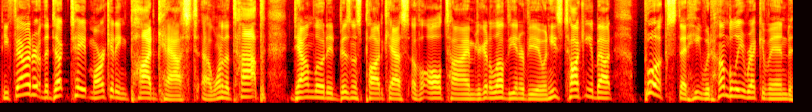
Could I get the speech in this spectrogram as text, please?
the founder of the Duct Tape Marketing Podcast, uh, one of the top downloaded business podcasts of all time. You're going to love the interview, and he's talking about books that he would humbly recommend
